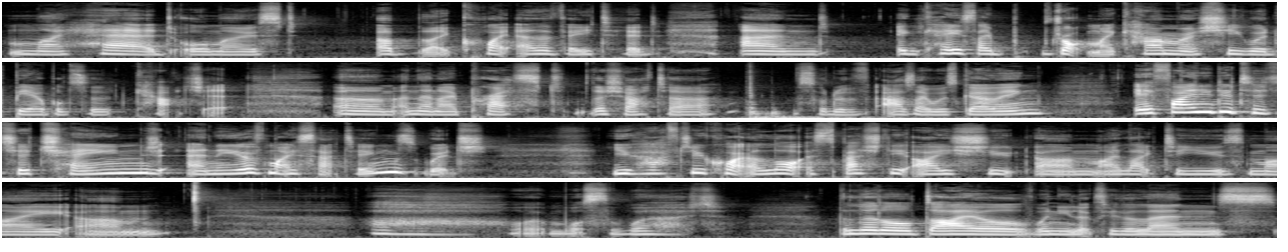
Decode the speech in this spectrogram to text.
my head almost, up, like quite elevated. And in case I dropped my camera, she would be able to catch it. Um, and then I pressed the shutter sort of as I was going. If I needed to, to change any of my settings, which you have to quite a lot, especially I shoot, um, I like to use my, um, oh, what's the word? the little dial when you look through the lens,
